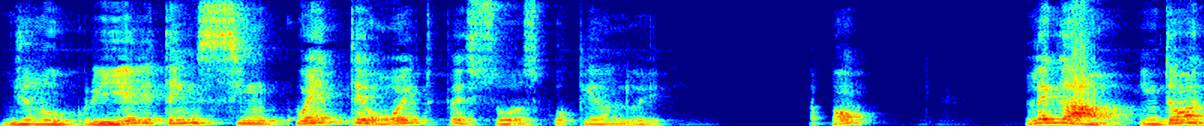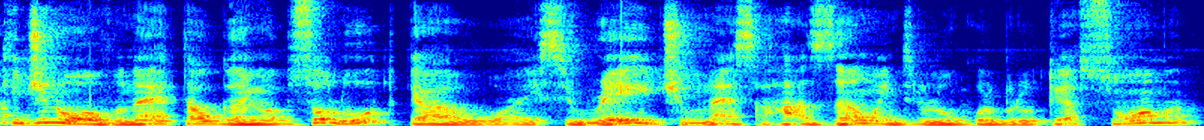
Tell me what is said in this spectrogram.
de lucro. E ele tem 58 pessoas copiando ele. Tá bom? Legal. Então aqui de novo, né, tá o ganho absoluto, que é esse ratio, né, essa razão entre o lucro bruto e a soma.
